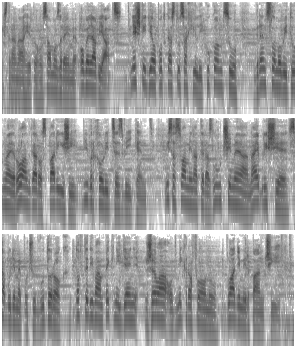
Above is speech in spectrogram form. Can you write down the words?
stranách je toho samozrejme oveľa viac. Dnešný diel podcastu sa chýli ku koncu. Grand Slamový turnaj Roland Garros Paríži vyvrcholí cez víkend. My sa s vami na teraz lúčime a najbližšie sa budeme počuť v útorok. Dovtedy vám pekný deň želá od mikrofónu Vladimír Pančík.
